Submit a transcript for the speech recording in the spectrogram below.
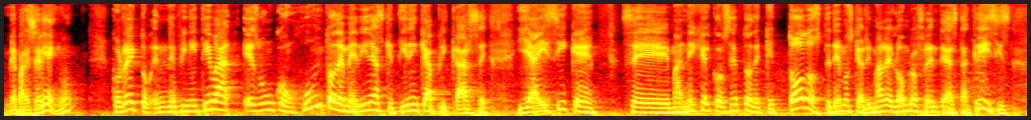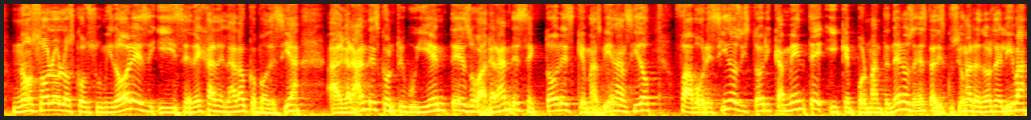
me parece bien, ¿no? Correcto, en definitiva es un conjunto de medidas que tienen que aplicarse y ahí sí que se maneja el concepto de que todos tenemos que arrimar el hombro frente a esta crisis, no solo los consumidores y se deja de lado, como decía, a grandes contribuyentes o a grandes sectores que más bien han sido favorecidos históricamente y que por mantenernos en esta discusión alrededor del IVA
